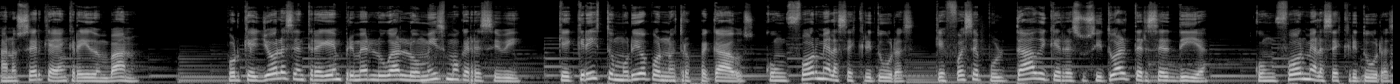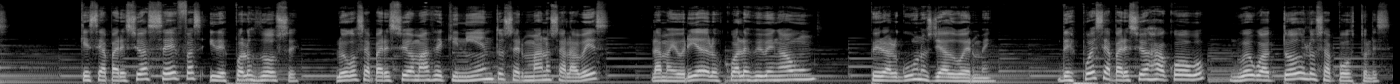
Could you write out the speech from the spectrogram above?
a no ser que hayan creído en vano porque yo les entregué en primer lugar lo mismo que recibí, que Cristo murió por nuestros pecados, conforme a las Escrituras, que fue sepultado y que resucitó al tercer día, conforme a las Escrituras, que se apareció a Cefas y después a los doce, luego se apareció a más de 500 hermanos a la vez, la mayoría de los cuales viven aún, pero algunos ya duermen. Después se apareció a Jacobo, luego a todos los apóstoles,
